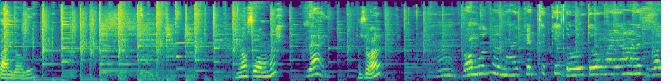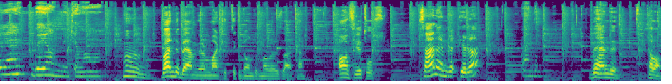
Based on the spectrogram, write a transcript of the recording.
Ben de alayım. Nasıl olmuş? Güzel. Güzel. Ben bunu marketteki doldurma yer falan beğenmeyeceğim ama. Hmm, ben de beğenmiyorum marketteki dondurmaları zaten. Afiyet olsun. Sen Emre Kerem? Ben de. Beğendin. Tamam.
